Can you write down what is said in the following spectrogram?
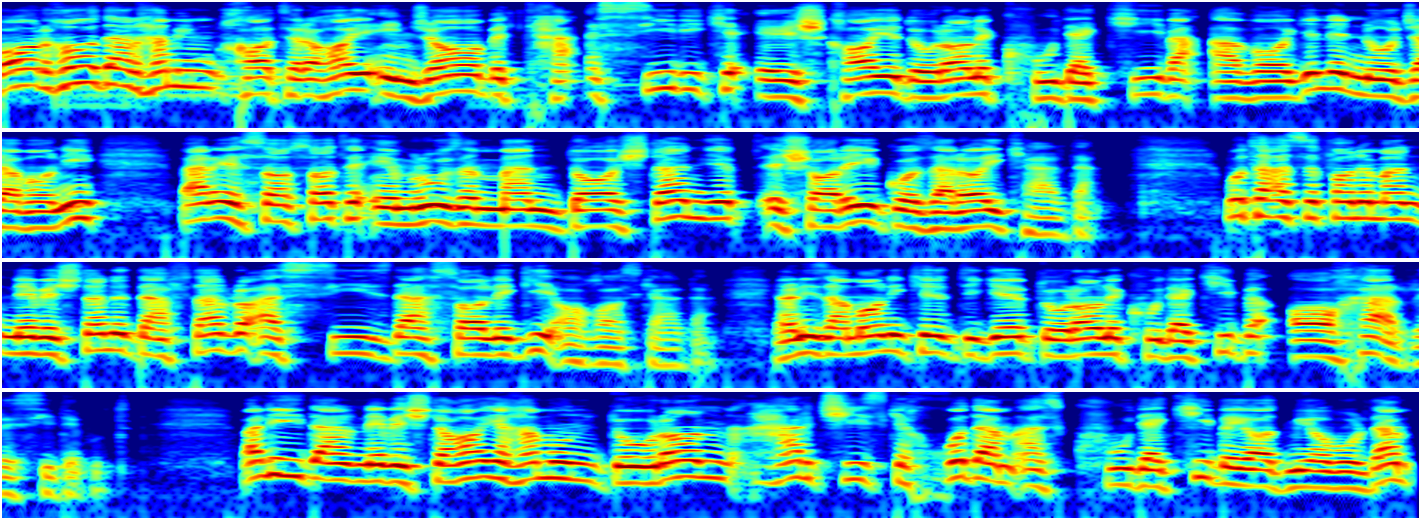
بارها در همین خاطره های اینجا به تأثیری که عشقهای دوران کودکی و اوایل نوجوانی بر احساسات امروز من داشتن یه اشاره گذرایی کردم متاسفانه من نوشتن دفتر را از سیزده سالگی آغاز کردم. یعنی زمانی که دیگه دوران کودکی به آخر رسیده بود. ولی در نوشته های همون دوران هر چیز که خودم از کودکی به یاد می آوردم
